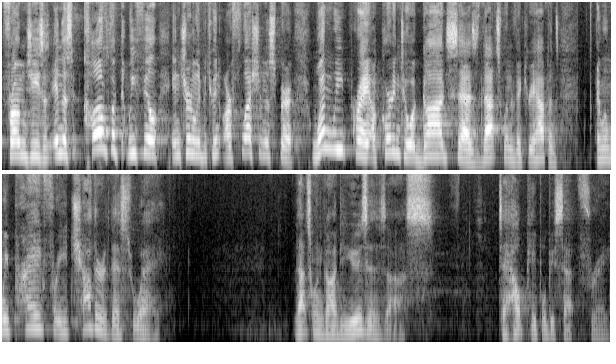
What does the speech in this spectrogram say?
from jesus in this conflict that we feel internally between our flesh and the spirit when we pray according to what god says that's when victory happens and when we pray for each other this way that's when God uses us to help people be set free.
